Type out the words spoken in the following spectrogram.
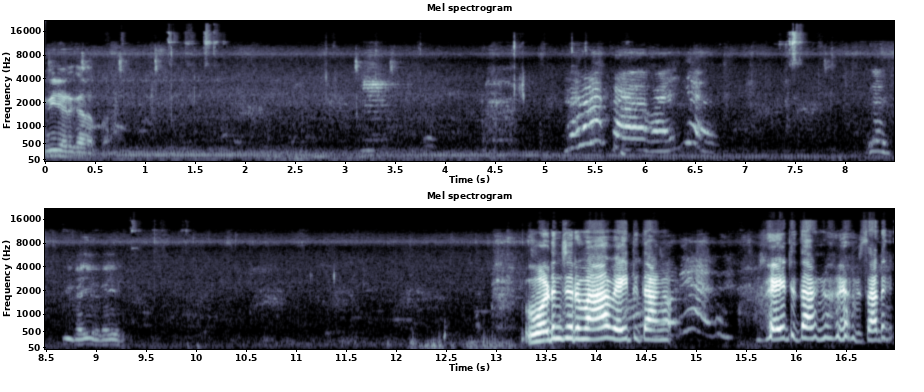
வீடியோ எடுக்காதப்பா. ஒடிஞ்சிருமா? வெயிட் தாங்க வெயிட் தாங்க. சடுக்கு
